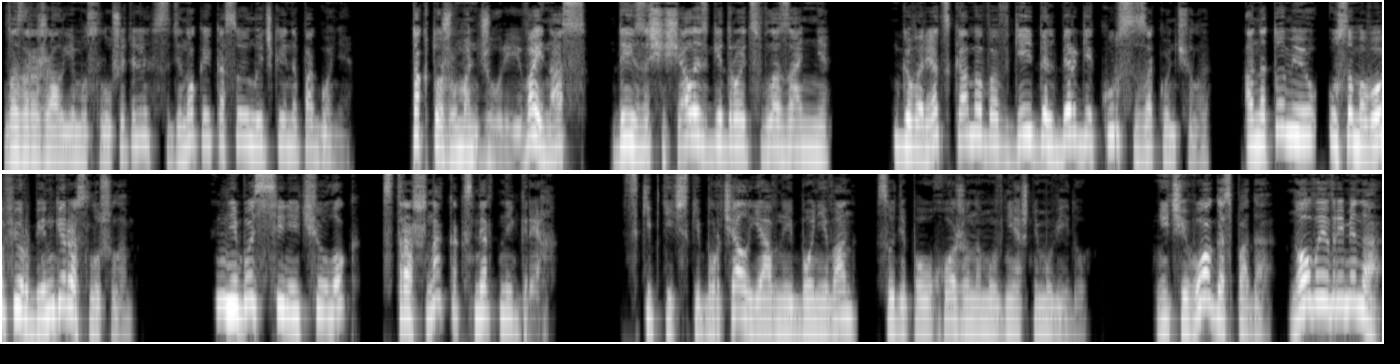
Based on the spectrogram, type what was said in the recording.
Возражал ему слушатель с одинокой косой лычкой на погоне. Так кто же в Маньчжурии? Война-с. Да и защищалась Гедройц в Лозанне. Говорят, Скамова в Гейдельберге курс закончила. Анатомию у самого Фюрбингера слушала. Небось, синий чулок страшна, как смертный грех. Скептически бурчал явный Бонни Ван, судя по ухоженному внешнему виду. Ничего, господа, новые времена.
